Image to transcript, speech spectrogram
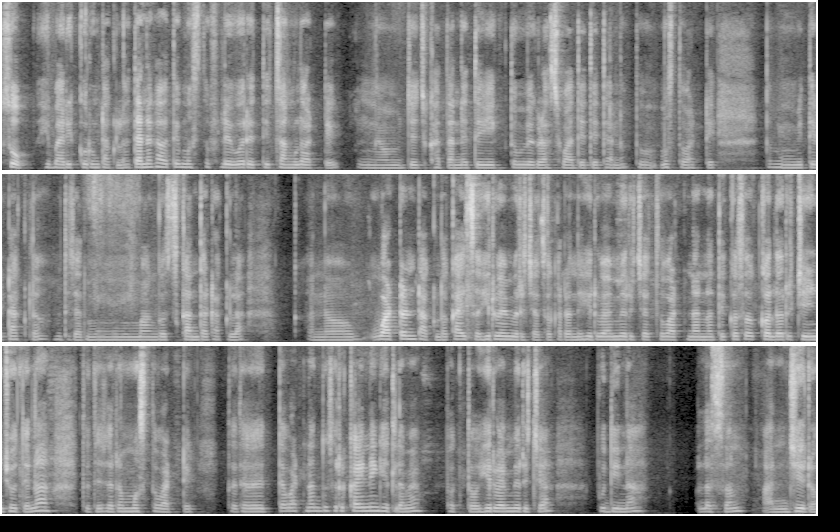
सोप हे बारीक करून टाकलं. त्यानं काय होते मस्त फ्लेवर येते चांगलं वाटते. जे खाताना ते एकदम वेगळा स्वाद येते त्यानं. तो मस्त वाटते. तर मग मी ते टाकलं. मग त्याच्यात मग मांगच कांदा टाकला. आणि वाटण टाकलं कायचं हिरव्या मिरच्याचं कारण हिरव्या मिरच्याचं वाटणानं ते कसं कलर चेंज होते ना तर त्याच्यानं मस्त वाटते. तर त्या त्या वाटणात दुसरं काही नाही घेतलं मॅम फक्त हिरव्या मिरच्या पुदिना लसण आणि जिरं.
